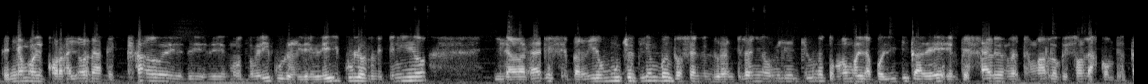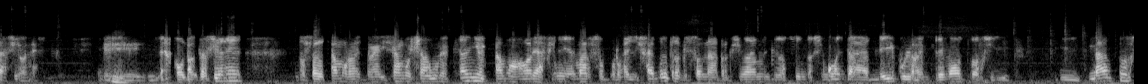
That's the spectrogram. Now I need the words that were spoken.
Teníamos el corralón atestado de, de, motovehículos y de vehículos retenidos y la verdad que se perdió mucho tiempo, entonces durante el año 2021 tomamos la política de empezar a retomar lo que son las compactaciones. Eh, las compactaciones nosotros estamos realizamos ya uno este año, estamos ahora a fines de marzo por realizar otro, que son aproximadamente 250 vehículos entre motos y, y autos.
